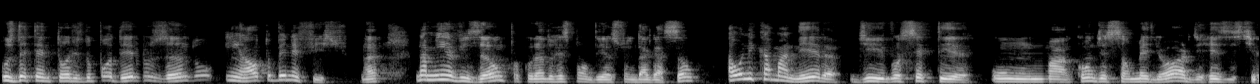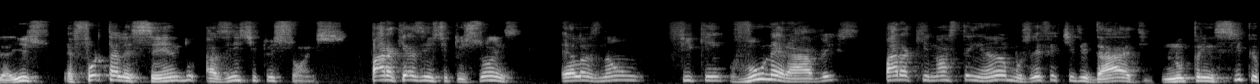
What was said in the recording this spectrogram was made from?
os detentores do poder usando em alto benefício. Né? Na minha visão, procurando responder a sua indagação, a única maneira de você ter uma condição melhor de resistir a isso é fortalecendo as instituições. para que as instituições elas não fiquem vulneráveis para que nós tenhamos efetividade no princípio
